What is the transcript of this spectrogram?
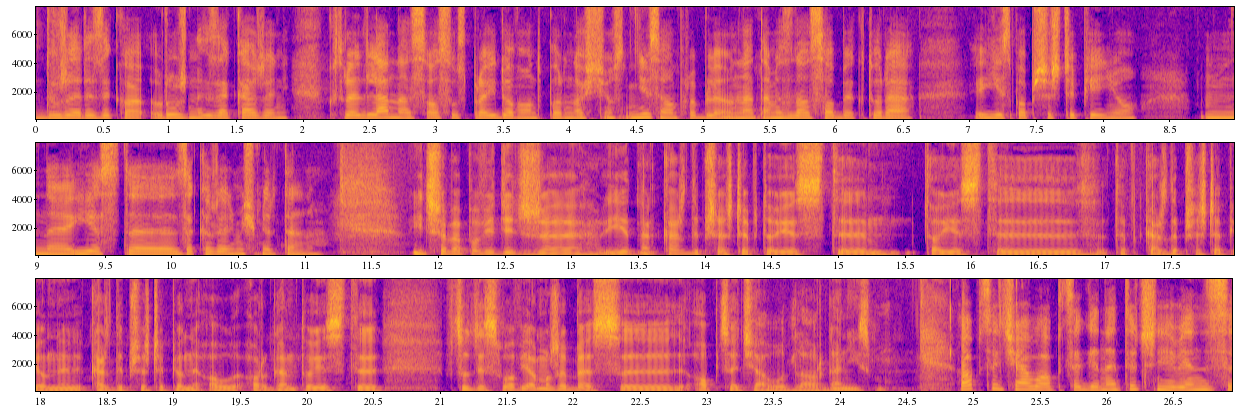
duże ryzyko różnych zakażeń, które dla nas, osób z prawidłową odpornością, nie są problemem, natomiast dla osoby, która jest po przeszczepieniu, jest e, zakażeniem śmiertelnym. I trzeba powiedzieć, że jednak każdy przeszczep to jest, y, to jest y, te- każdy przeszczepiony, każdy przeszczepiony organ to jest w cudzysłowie, a może bez, obce ciało dla organizmu. Obce ciało, obce genetycznie, więc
